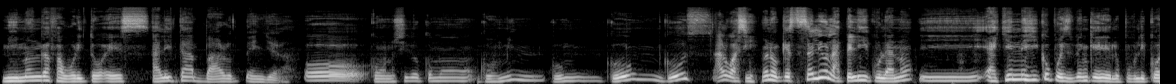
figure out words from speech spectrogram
mi manga favorito es Alita Bard Angel, o conocido como Gumin, Gum, Gum, Gus, algo así. Bueno, que salió la película, ¿no? Y aquí en México, pues ven que lo publicó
